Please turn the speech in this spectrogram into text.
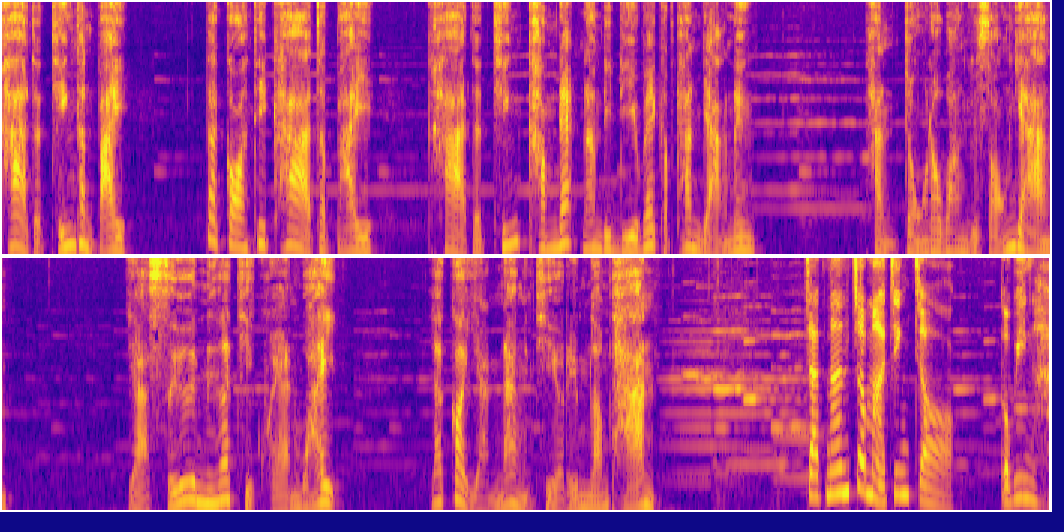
ข้าจะทิ้งท่านไป แต่ก่อนที่ข้าจะไป ข้าจะทิ้งคำแนะนำดีๆ ไว้กับท่านอย่างหนึ่ง ท่านจงระวังอยู่สองอย่าง อย่าซื้อเนื้อที่แขวนไว้ แล้วก็อย่านั่งที่ริมลำธารจากนั้นเจ้าหมาจิ้งจอกก็วิ่งห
